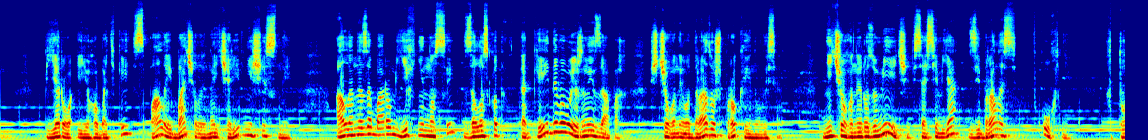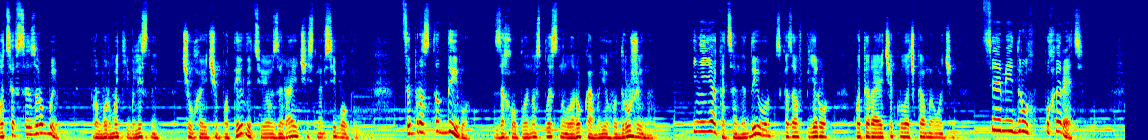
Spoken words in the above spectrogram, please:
П'єро і його батьки спали і бачили найчарівніші сни, але незабаром їхні носи залоскотав такий дивовижний запах, що вони одразу ж прокинулися. Нічого не розуміючи, вся сім'я зібралась в кухні. Хто це все зробив? пробурмотів лісник, чухаючи потилицю і озираючись на всі боки. Це просто диво, захоплено сплеснула руками його дружина. І ніяке це не диво, сказав П'єро, потираючи кулачками очі. Це мій друг похерець.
